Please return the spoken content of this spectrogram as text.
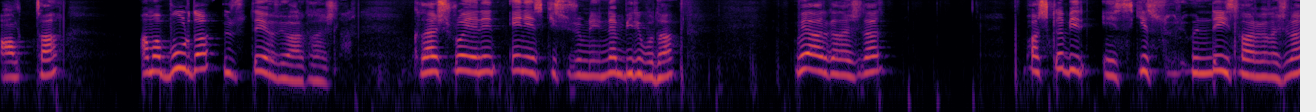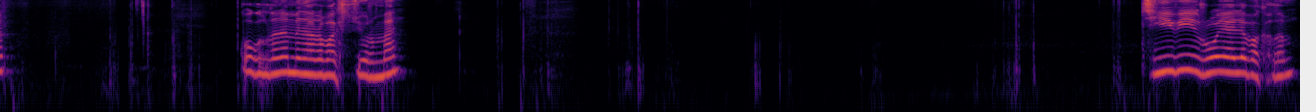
altta. Ama burada üstte yazıyor arkadaşlar. Clash Royale'in en eski sürümlerinden biri bu da. Ve arkadaşlar başka bir eski sürümünde ise arkadaşlar Google'dan hemen aramak istiyorum ben. TV Royale'e bakalım.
